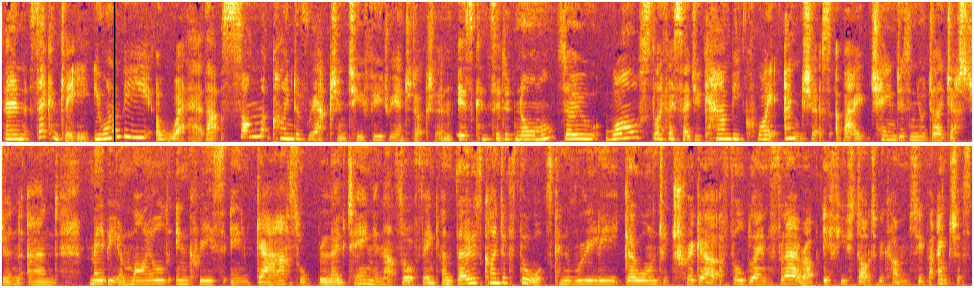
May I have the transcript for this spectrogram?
Then, secondly, you want to be aware that some kind of reaction to food reintroduction is considered normal. So, whilst, like I said, you can be quite anxious about changes in your digestion and maybe a mild increase in gas or bloating and that sort of thing, and those kind of thoughts can really go on to trigger a full blown flare up if you start to become super anxious.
